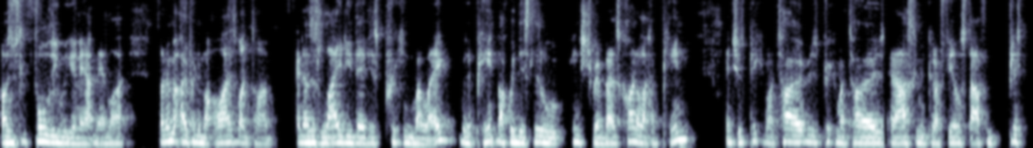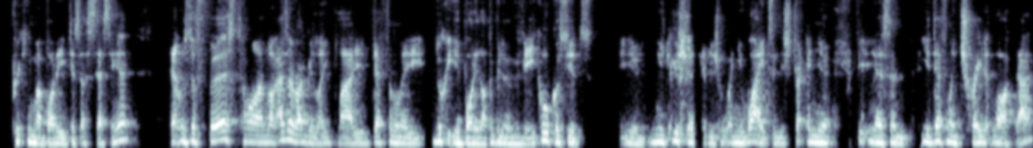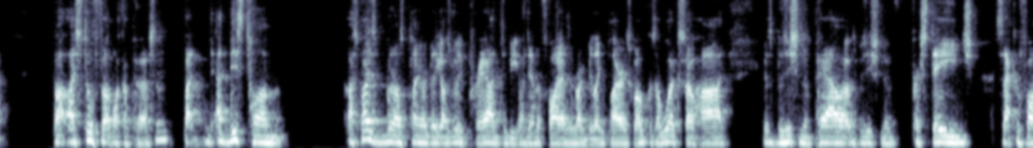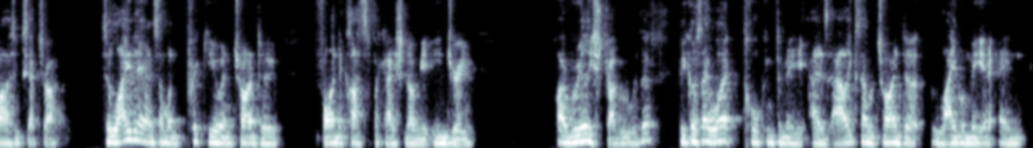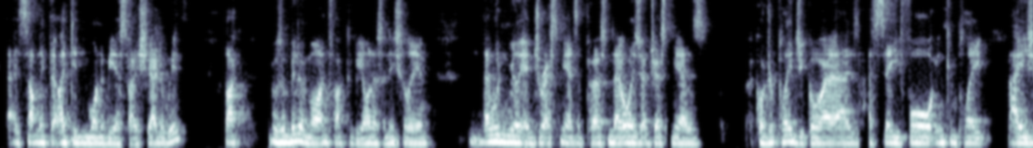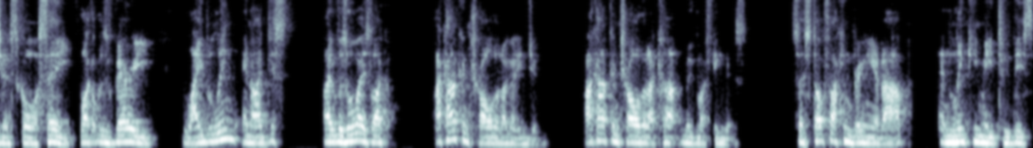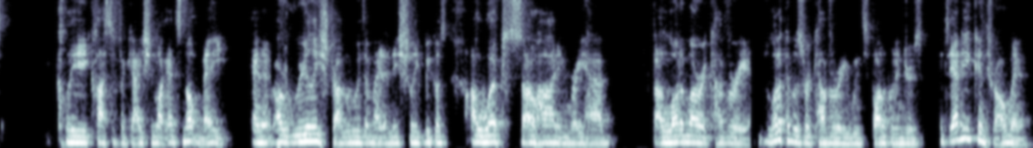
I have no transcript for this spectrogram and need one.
I was just fully wigging out, man. Like I remember opening my eyes one time and there was this lady there just pricking my leg with a pin, like with this little instrument, but it's kind of like a pin. And she was picking my toes, pricking my toes, and asking me could I feel stuff, and just pricking my body, just assessing it. And it was the first time, like as a rugby league player, you definitely look at your body like a bit of a vehicle because it's your nutrition and your, and your weights and your strength and your fitness, and you definitely treat it like that. But I still felt like a person. But at this time, I suppose when I was playing rugby league, I was really proud to be identified as a rugby league player as well because I worked so hard. It was a position of power, it was a position of prestige, sacrifice, etc. To lay there and someone prick you and trying to find a classification of your injury, I really struggled with it because they weren't talking to me as Alex. They were trying to label me and as something that I didn't want to be associated with. Like it was a bit of a mind fuck to be honest initially, and they wouldn't really address me as a person. They always addressed me as a quadriplegic or as a C4 incomplete ASIA score C. Like it was very labeling. And I just, I was always like, I can't control that I got injured. I can't control that I can't move my fingers. So stop fucking bringing it up and linking me to this clear classification. Like it's not me. And it, I really struggled with it, mate, initially because I worked so hard in rehab but a lot of my recovery, a lot of people's recovery with spinal cord injuries, it's out of your control, man.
